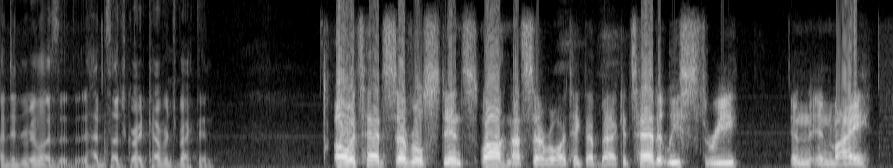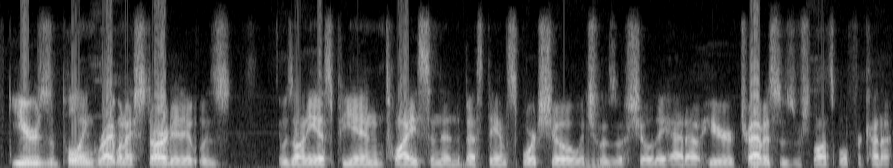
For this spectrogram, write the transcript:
I didn't realize that it had such great coverage back then. Oh, it's had several stints. Well, not several. I take that back. It's had at least three in in my years of pulling. Right when I started, it was it was on ESPN twice, and then the Best Damn Sports Show, which mm. was a show they had out here. Travis was responsible for kind of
